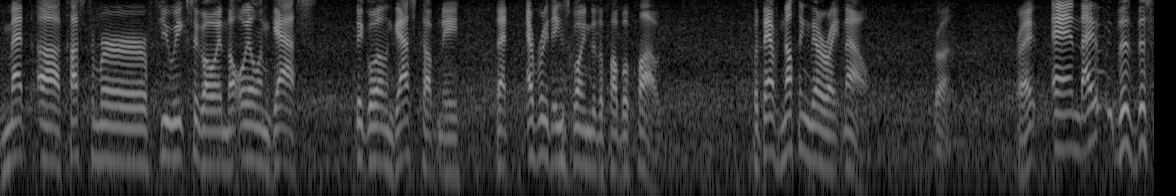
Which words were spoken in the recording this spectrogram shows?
met a customer a few weeks ago in the oil and gas, big oil and gas company, that everything's going to the public cloud. But they have nothing there right now, Right. right? And I, this, this,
